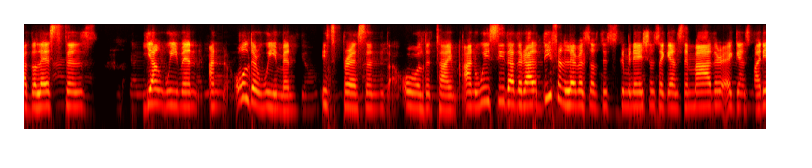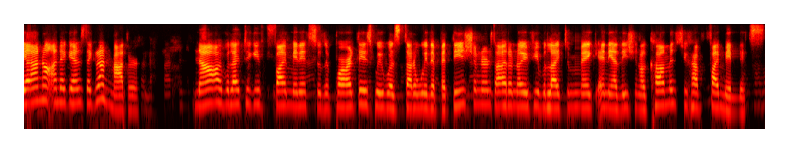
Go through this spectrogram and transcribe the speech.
adolescents, young women, and older women is present all the time. And we see that there are different levels of discriminations against the mother, against Mariano, and against the grandmother. Now I would like to give five minutes to the parties. We will start with the petitioners. I don't know if you would like to make any additional comments. You have five minutes.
